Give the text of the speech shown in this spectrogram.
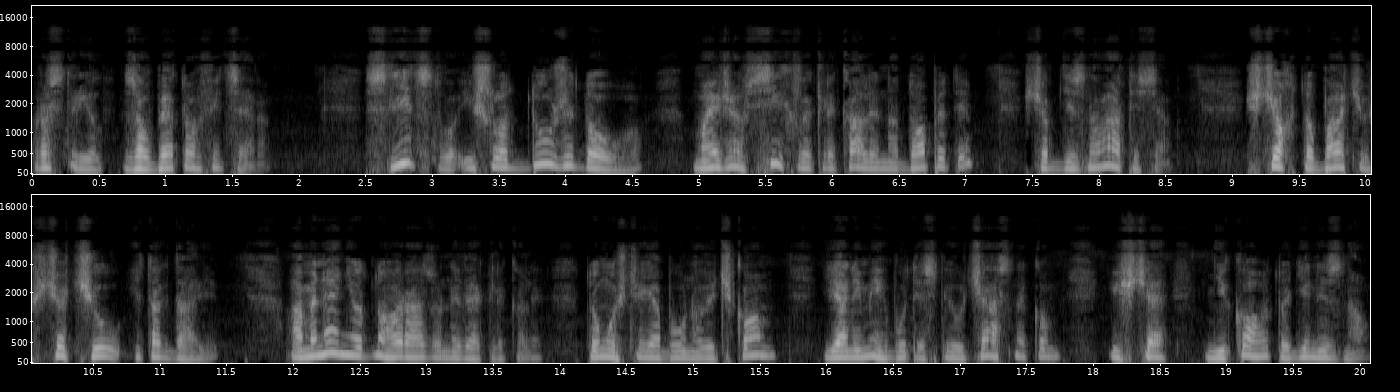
розстріл за вбитого офіцера. Слідство йшло дуже довго, майже всіх викликали на допити, щоб дізнаватися, що хто бачив, що чув і так далі. А мене ні одного разу не викликали, тому що я був новичком, я не міг бути співучасником і ще нікого тоді не знав.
